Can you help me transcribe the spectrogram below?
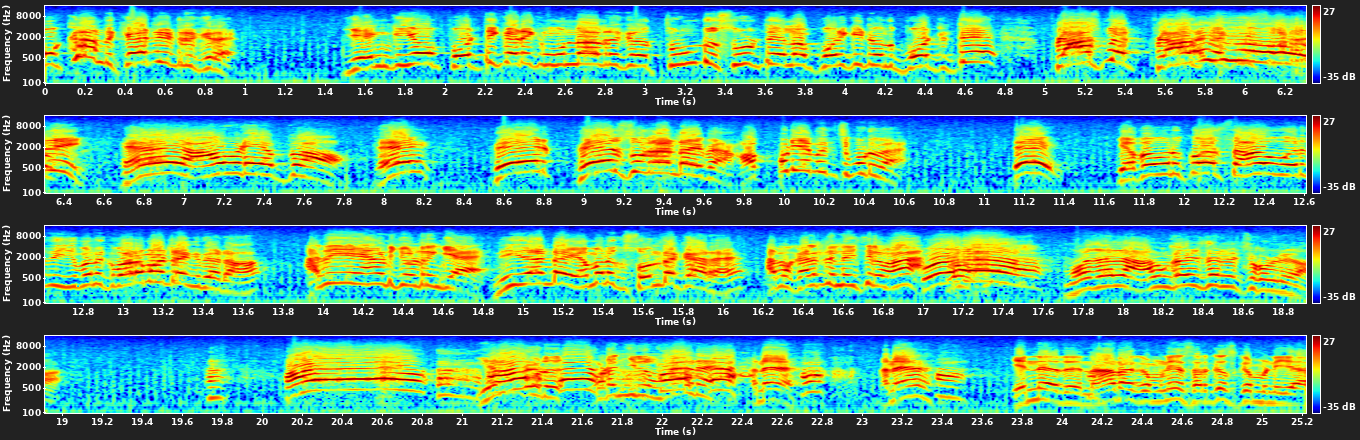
உட்கார்ந்து கேட்டுட்டு இருக்கிற எங்கேயோ பொட்டி கடைக்கு முன்னால இருக்கிற துண்டு சுருட்டு எல்லாம் பொறுக்கிட்டு வந்து போட்டுட்டு பிளாஸ்பேக் பிளாஸ்பேக் ஏய் ஆவடையப்பா டேய் பேர் பேர் சொல்றான்டா இவன். அப்படியே மிதிச்சு போடுவேன். டேய் எவனுக்கோ சாவு வருது இவனுக்கு வர மாட்டேங்குதேடா அதையும் ஏன் அப்படி சொல்றீங்க? நீ தான்டா எவனுக்கு சொந்தக்கார. அப்ப கழுத்து நினைச்சிருவா. முதல்ல சொல்லலாம் உடஞ்சிரும் அண்ணே அண்ணே. என்ன அது நாடக கம்பெனியா சர்க்கஸ் கம்பெனியா?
